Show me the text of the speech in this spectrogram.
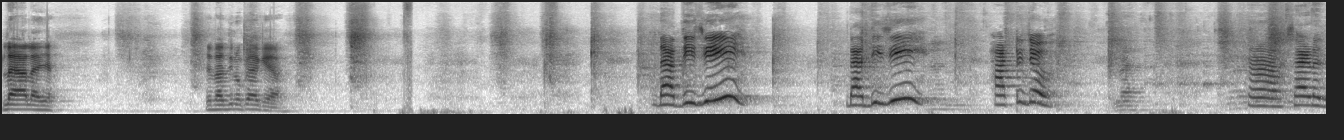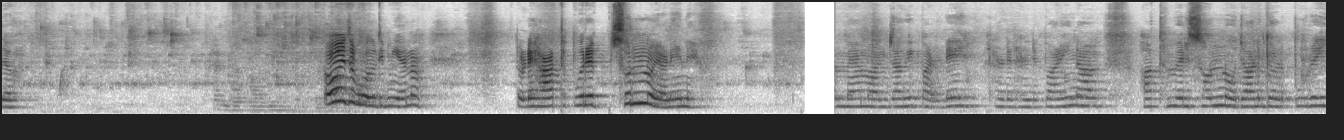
ਲੈ ਆ ਲੈ ਜਾ। ਤੇ ਦਾਦੀ ਨੂੰ ਕਹਿ ਗਿਆ ਦਾਦੀ ਜੀ। ਦਾਦੀ ਜੀ ਹਟ ਜਾਓ। ਹਾਂ ਸਾਈਡ ਹੋ ਜਾਓ। ਉਹ ਤਾਂ ਬੋਲਦੀ ਮੀ ਆ ਨਾ। ਤੁਹਾਡੇ ਹੱਥ ਪੂਰੇ ਸੁੰਨ ਹੋ ਜਾਣੇ ਨੇ। ਮੈਂ ਮਾਂਜਾਂਗੀ ਭਾਂਡੇ ਠੰਡੇ ਠੰਡੇ ਪਾਣੀ ਨਾਲ। ਹੱਥ ਮੇਰੇ ਸੁੰਨ ਹੋ ਜਾਣਗੇ ਹੁਣ ਪੂਰੇ ਹੀ।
